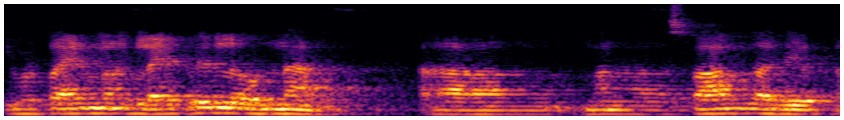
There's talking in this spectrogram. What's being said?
ఇప్పుడు పైన మనకు లైబ్రరీలో ఉన్న మన స్వామివారి యొక్క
